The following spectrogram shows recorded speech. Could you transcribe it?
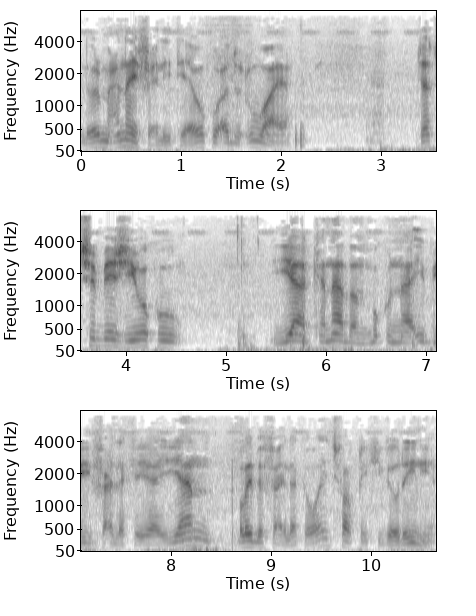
لبر معناه فعليتي وكو أدعوايا جات شبيجي وكو يا كنابا بكون نائبي فعلك يا يان بلي بفعلك وايد فرقي كي قورينيا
